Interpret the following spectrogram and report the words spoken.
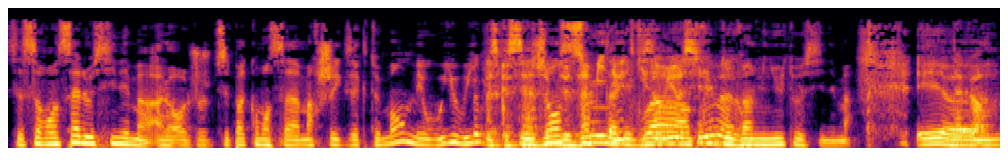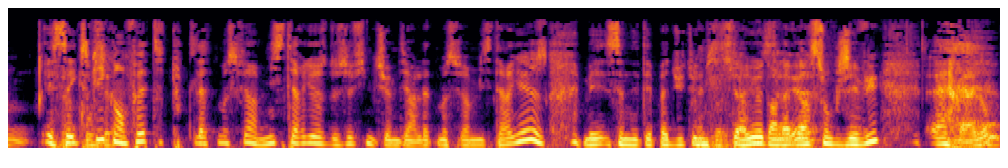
ça sort en salle au cinéma. Alors, je ne sais pas comment ça a marché exactement, mais oui, oui. Parce que les gens truc de 20 sont allés voir un truc cinéma. de 20 minutes au cinéma. Et, euh, D'accord. et ça explique en fait toute l'atmosphère mystérieuse de ce film. Tu vas me dire l'atmosphère mystérieuse, mais ça n'était pas du tout mystérieux dans la version que j'ai vue. Bah non,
